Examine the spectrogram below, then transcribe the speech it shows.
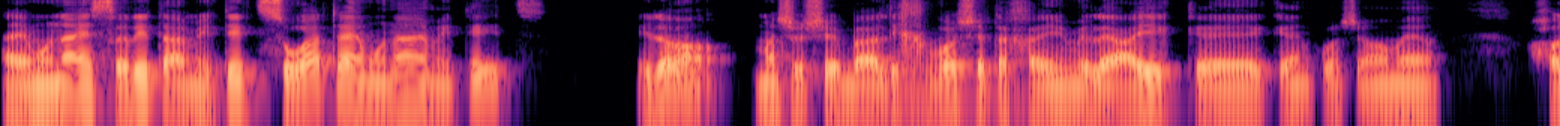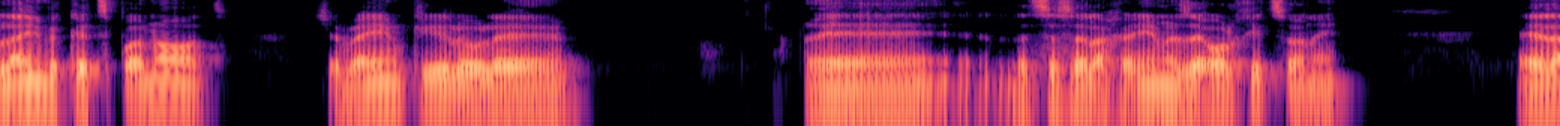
האמונה הישראלית האמיתית, צורת האמונה האמיתית, היא לא משהו שבא לכבוש את החיים ולהעיק, אה, כן, כמו שאומר, חולאים וקצפונות, שבאים כאילו ל... אה, על החיים איזה עול חיצוני. אלא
